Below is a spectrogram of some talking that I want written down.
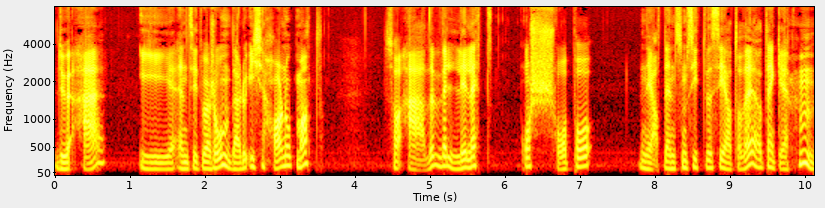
du er i en situasjon der du ikke har nok mat, så er det veldig lett å se på ja, den som sitter ved sida av deg, og tenke hm,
